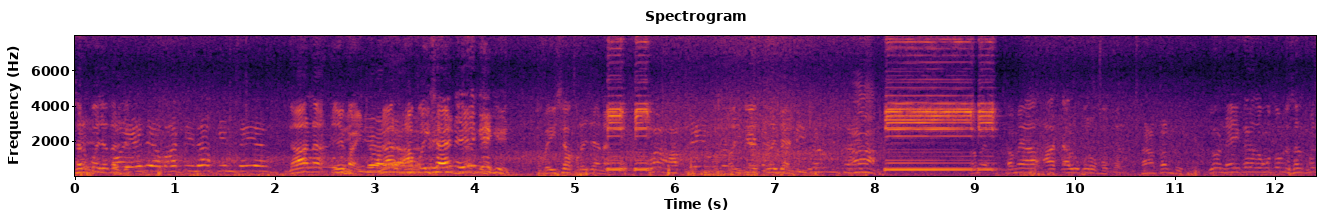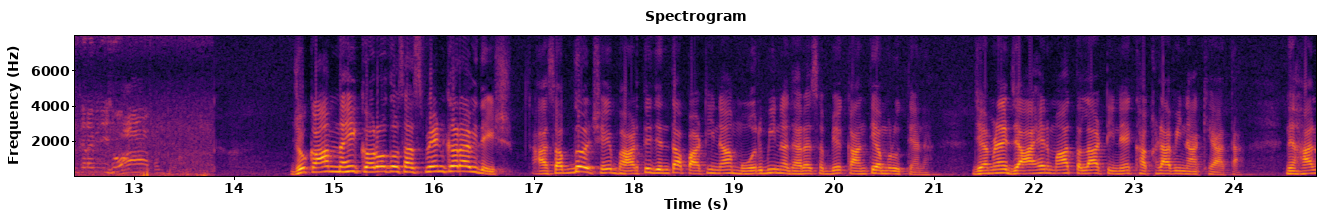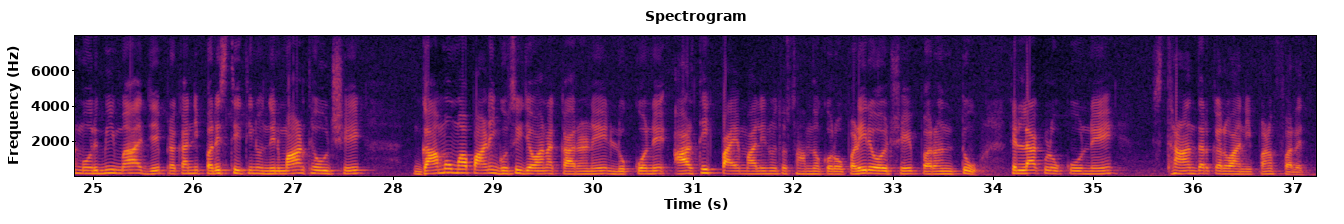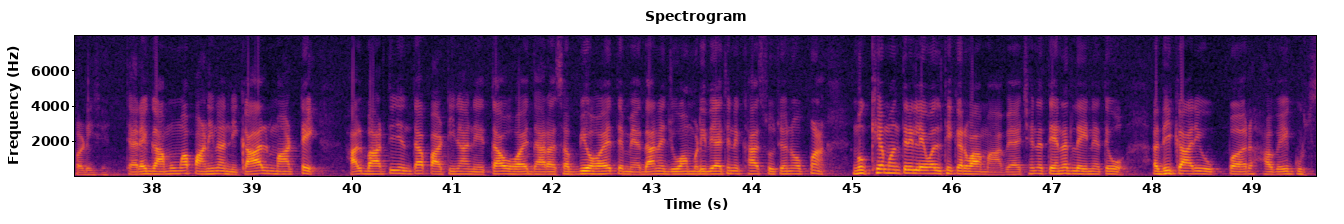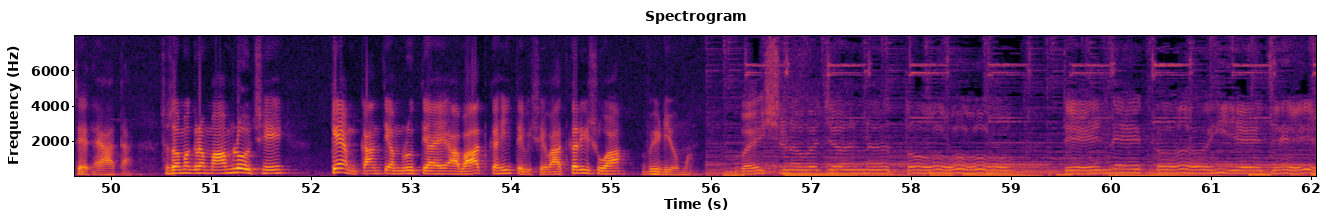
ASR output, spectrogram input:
સરપંચ હતા તો એને માટી નાખીને તૈયાર ના ના એ ભાઈ આ પૈસા ને એક એક એક. પૈસા પ્રજાના. આપણે એવું નથી પંચાયત પ્રજાની. તમે તમે આ આ ચાલુ કરો બપોર હા કરી દઉં. જો નહીં કરે તો હું તમને સરપંચ કરાવી દઈશ હો. હા કરી દઉં. જો કામ નહીં કરો તો સસ્પેન્ડ કરાવી દઈશ. આ શબ્દો છે ભારતીય જનતા પાર્ટીના મોરબીના ધારાસભ્ય કાંતિ અમૃત્યાના. જેમણે જાહેરમાં તલાટીને ખખડાવી નાખ્યા હતા. ને હાલ મોરબીમાં જે પ્રકારની પરિસ્થિતિનું નિર્માણ થયું છે ગામોમાં પાણી ઘૂસી જવાના કારણે લોકોને આર્થિક પાયમાલીનો તો સામનો કરવો પડી રહ્યો છે, પરંતુ કેટલાક લોકોને સ્થળાંતર કરવાની પણ ફરજ પડી છે. ત્યારે ગામોમાં પાણીના નિકાલ માટે હાલ ભારતીય જનતા પાર્ટીના નેતાઓ હોય, ધારાસભ્યો હોય તે મેદાને જોવા મળી રહ્યા છે અને ખાસ સૂચનો પણ મુખ્યમંત્રી લેવલથી કરવામાં આવ્યા છે અને તેને જ લઈને તેઓ અધિકારીઓ ઉપર હવે ગુસ્સે થયા હતા. શું સમગ્ર મામલો છે, કેમ? કાંતિ અમૃત્યાએ આ વાત કહી તે વિશે વાત કરીશું આ વિડીયોમાં. વૈષ્ણવજન તો તેને કહીએ જે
